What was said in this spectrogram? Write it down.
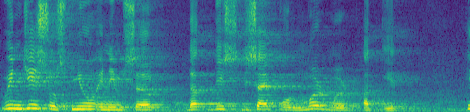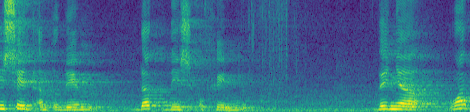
When Jesus knew in himself that this disciple murmured at it, he said unto them, that this offend you. Then niya, what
